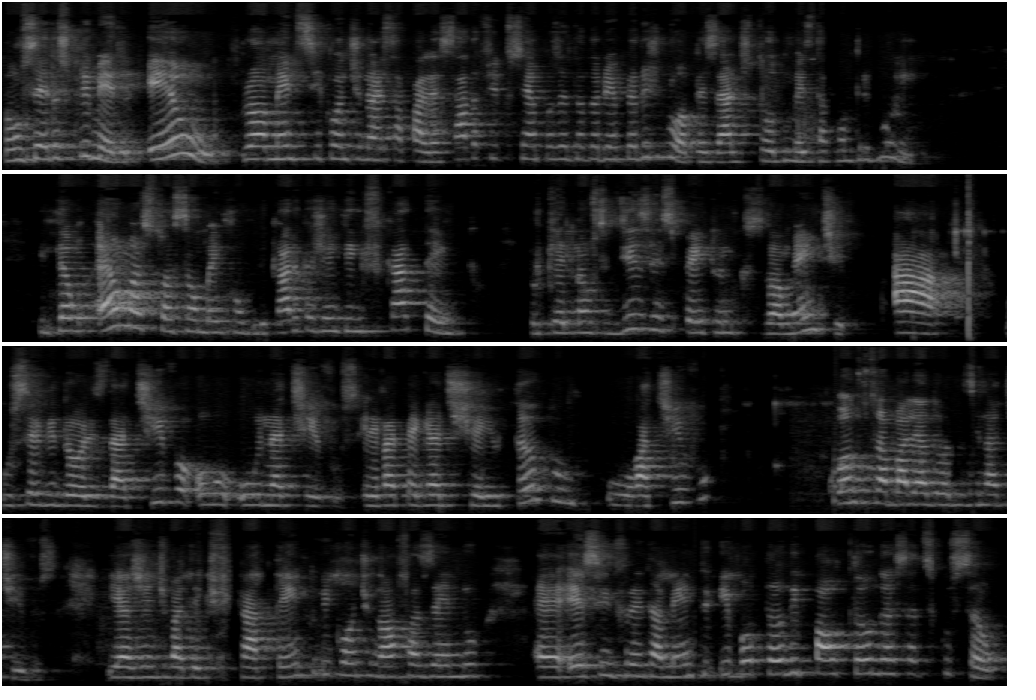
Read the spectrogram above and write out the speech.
Vão ser os primeiros. Eu, provavelmente, se continuar essa palhaçada, fico sem aposentadoria pelo SBLU, apesar de todo mês estar contribuindo. Então, é uma situação bem complicada que a gente tem que ficar atento, porque ele não se diz respeito exclusivamente a os servidores da ativa ou, ou inativos. Ele vai pegar de cheio tanto o ativo quanto os trabalhadores inativos. E a gente vai ter que ficar atento e continuar fazendo é, esse enfrentamento e botando e pautando essa discussão.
